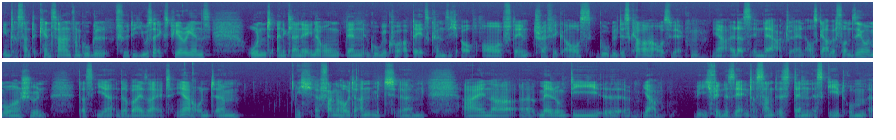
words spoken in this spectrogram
interessante Kennzahlen von Google für die User Experience und eine kleine Erinnerung, denn Google Core Updates können sich auch auf den Traffic aus Google Discover auswirken. Ja, all das in der aktuellen Ausgabe von SEO im Ohr. Schön, dass ihr dabei seid. Ja, und ähm, ich äh, fange heute an mit ähm, einer äh, Meldung, die äh, ja wie ich finde, sehr interessant ist, denn es geht um äh,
